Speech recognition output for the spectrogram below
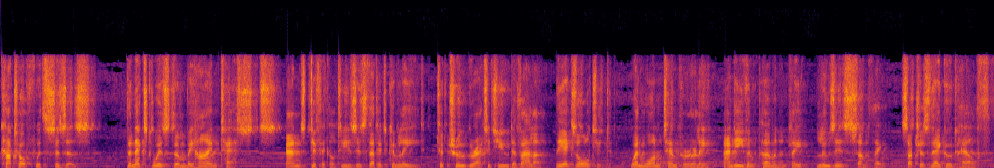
cut off with scissors. The next wisdom behind tests and difficulties is that it can lead to true gratitude of Allah, the Exalted, when one temporarily and even permanently loses something, such as their good health.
